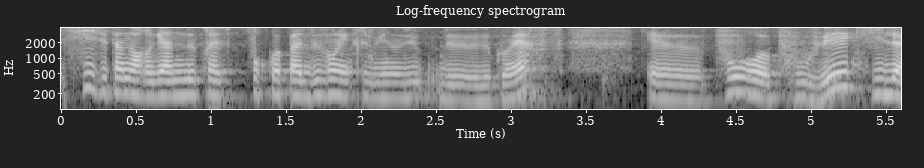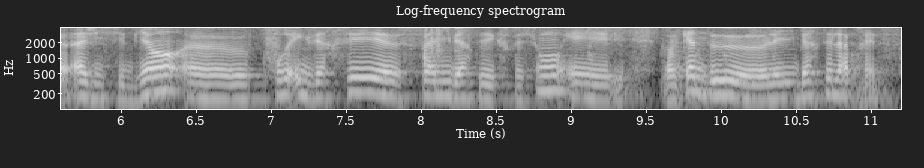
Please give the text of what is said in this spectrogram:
si c'est un organe de presse, pourquoi pas devant les tribunaux de, commerce pour prouver qu'il agissait bien pour exercer sa liberté d'expression et dans le cadre de la liberté de la presse.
